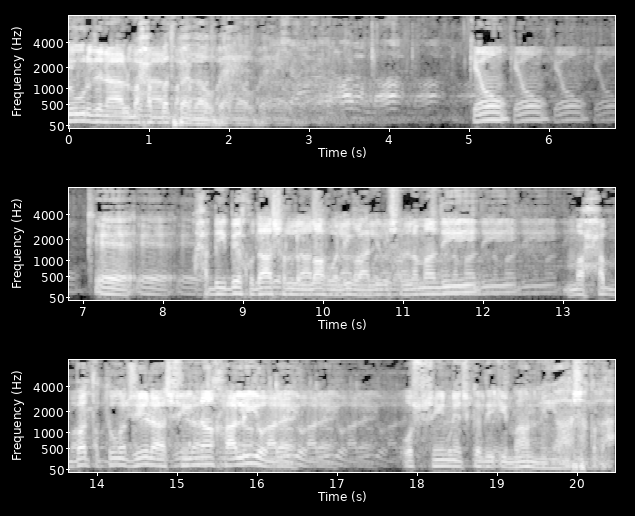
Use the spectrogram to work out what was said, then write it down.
نور دے نال محبت پیدا ہو گئے کیوں کہ حبیب خدا صلی اللہ علیہ وآلہ وسلم دی محبت تو جیڑا سینہ خالی ہوتا ہے، اس سینے چ کدی ایمان نہیں آ سکتا۔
